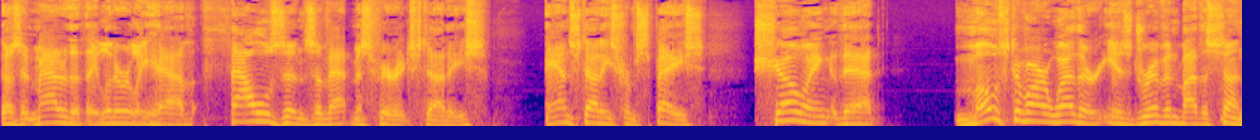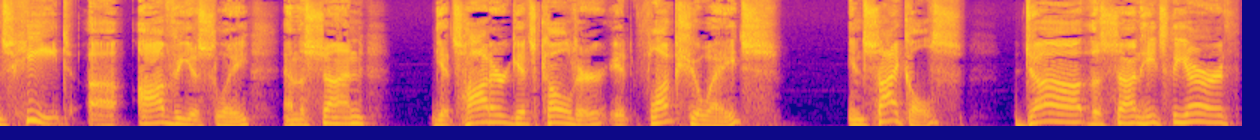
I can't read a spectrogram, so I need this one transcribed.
Doesn't matter that they literally have thousands of atmospheric studies and studies from space showing that most of our weather is driven by the sun's heat, uh, obviously, and the sun gets hotter, gets colder, it fluctuates in cycles, Duh, the sun heats the earth.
